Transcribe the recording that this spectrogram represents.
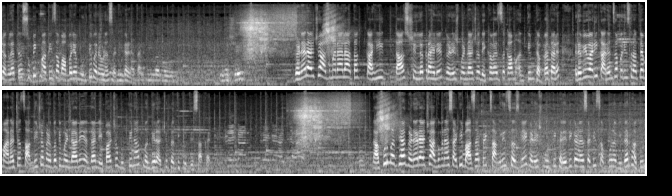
जंगलातल्या सुपीक मातीचा वापर या मूर्ती बनवण्यासाठी करण्यात आला गणरायाच्या आगमनाला आता काही तास शिल्लक राहिलेत. गणेश मंडळाच्या देखाव्याचं काम अंतिम टप्प्यात आलं. रविवारी कारंजा परिसरातल्या मानाच्या चांदीच्या गणपती मंडळाने यंदा नेपाळच्या मुक्तीनाथ मंदिराची प्रतिकृती साकारली. नागपूरमधल्या गणरायाच्या आगमनासाठी बाजारपेठ चांगलीच सजली आहे. गणेश मूर्ती खरेदी करण्यासाठी संपूर्ण विदर्भातून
